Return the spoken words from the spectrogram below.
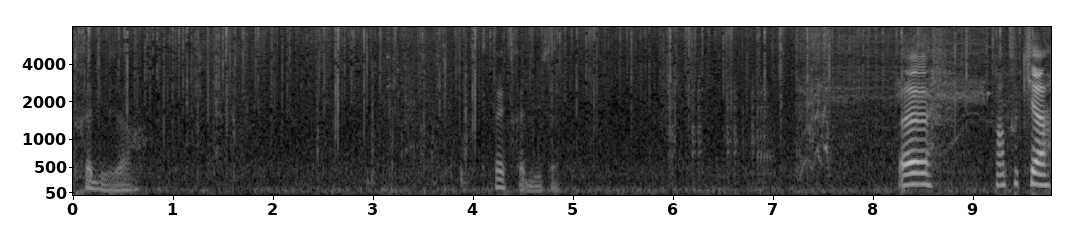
Très bizarre. Très, très bizarre. Euh... En tout cas,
